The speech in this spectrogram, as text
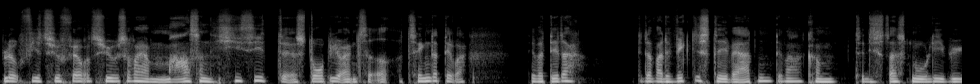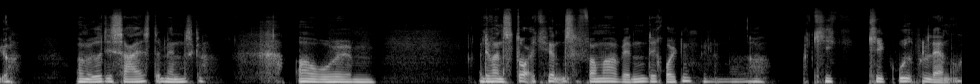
blev 24-25, så var jeg meget sådan hissigt øh, storbyorienteret, og tænkte, at det var det, var det, der, det, der var det vigtigste i verden. Det var at komme til de størst mulige byer og møde de sejeste mennesker. Og, øh, og det var en stor erkendelse for mig at vende det ryggen på en eller anden måde, og, og kigge, kigge ud på landet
